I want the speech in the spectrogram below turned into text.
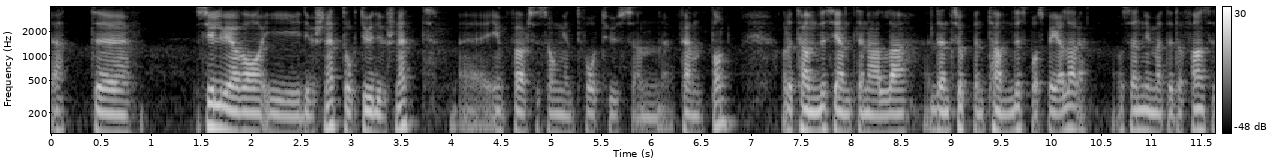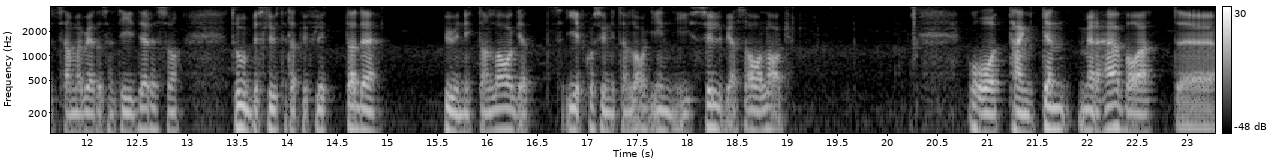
att eh, Sylvia var i division 1 och åkte ur division 1 eh, inför säsongen 2015. Och det tömdes egentligen alla, den truppen tömdes på spelare. Och sen i och med att det då fanns ett samarbete sedan tidigare så tog beslutet att vi flyttade U19-laget, IFKs U19-lag in i Sylvias A-lag. Och tanken med det här var att eh,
